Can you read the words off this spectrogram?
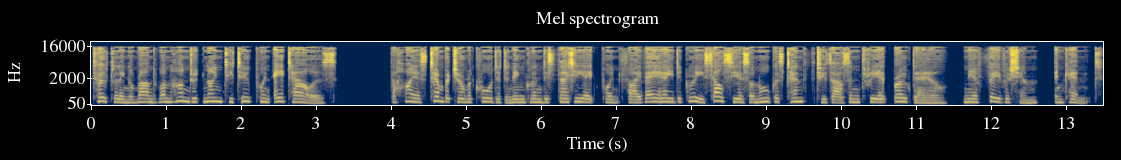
totaling around 192.8 hours. The highest temperature recorded in England is 38.5 AA degree Celsius on August 10, 2003 at Brogdale, near Faversham, in Kent.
